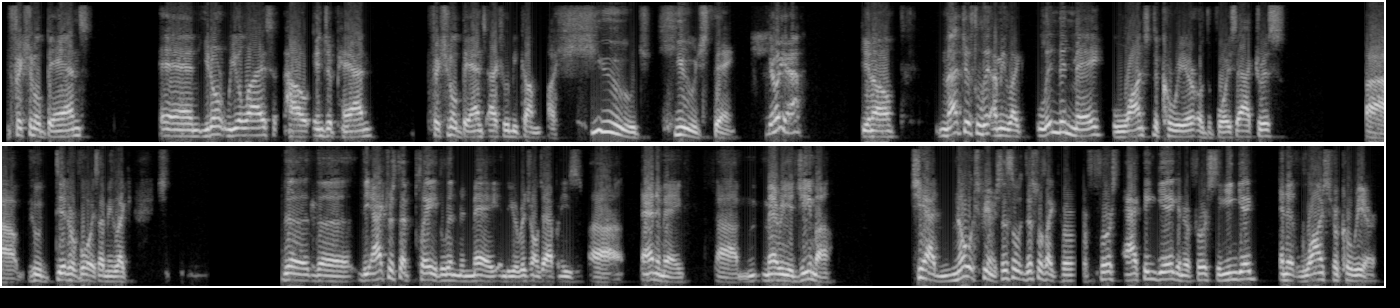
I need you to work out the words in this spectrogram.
fictional bands, and you don't realize how in Japan, fictional bands actually become a huge huge thing. Oh yeah. You know, not just Lin, I mean like Lin Min May launched the career of the voice actress uh, who did her voice. I mean like the the the actress that played Lin Min May in the original Japanese uh, anime, uh, Mari Iijima, she had no experience. This was this was like her first acting gig and her first singing gig, and it launched her career.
